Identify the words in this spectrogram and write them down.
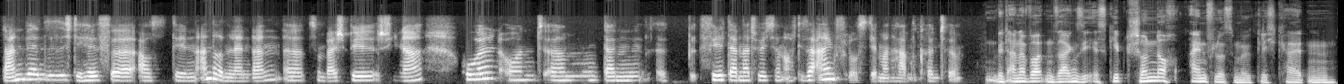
dann werden sie sich die Hilfe aus den anderen Ländern, äh, zum Beispiel China, holen. Und ähm, dann äh, fehlt dann natürlich dann auch dieser Einfluss, den man haben könnte. Mit anderen Worten sagen Sie, es gibt schon noch Einflussmöglichkeiten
